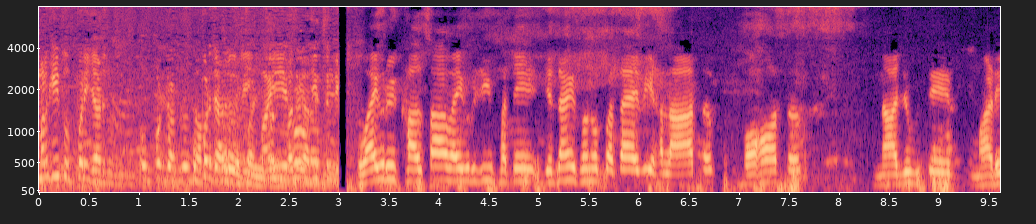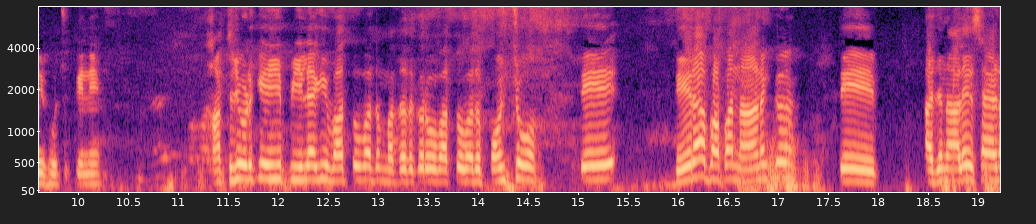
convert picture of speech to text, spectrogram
ਮਲਕੀਤ ਉੱਪਰ ਹੀ ਚੜ ਜਾਓ ਉੱਪਰ ਚੜ ਜਾਓ ਉੱਪਰ ਚੜ ਜਾਓ ਭਾਈ ਵਾਹਿਗੁਰੂ ਜੀ ਖਾਲਸਾ, ਵਾਹਿਗੁਰੂ ਜੀ ਫਤਿਹ। ਜਿੱਦਾਂ ਕਿ ਤੁਹਾਨੂੰ ਪਤਾ ਹੈ ਵੀ ਹਾਲਾਤ ਬਹੁਤ ਨਾਜ਼ੁਕ ਤੇ ਮਾੜੇ ਹੋ ਚੁੱਕੇ ਨੇ। ਹੱਥ ਜੋੜ ਕੇ ਇਹ ਅਪੀਲ ਹੈ ਕਿ ਵੱਧ ਤੋਂ ਵੱਧ ਮਦਦ ਕਰੋ, ਵੱਧ ਤੋਂ ਵੱਧ ਪਹੁੰਚੋ ਤੇ ਡੇਰਾ ਬਾਬਾ ਨਾਨਕ ਤੇ ਅਜਨਾਲੇ ਸਾਈਡ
